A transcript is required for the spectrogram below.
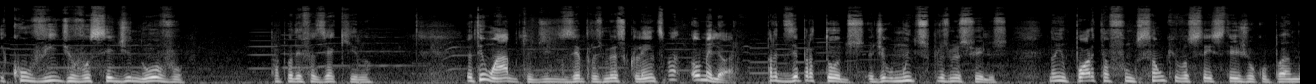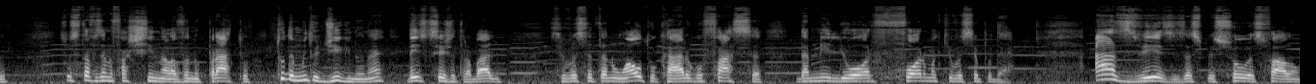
e convide você de novo para poder fazer aquilo. Eu tenho um hábito de dizer para os meus clientes, ou melhor, para dizer para todos, eu digo muitos para os meus filhos, não importa a função que você esteja ocupando, se você está fazendo faxina, lavando prato, tudo é muito digno, né? Desde que seja trabalho. Se você está num alto cargo, faça da melhor forma que você puder. Às vezes as pessoas falam,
